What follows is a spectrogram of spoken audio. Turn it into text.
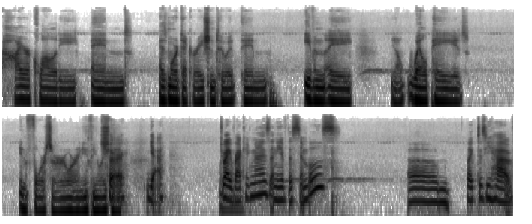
higher quality and has more decoration to it than even a you know well paid enforcer or anything like that. sure. Yeah. Do I recognize any of the symbols? um Like, does he have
